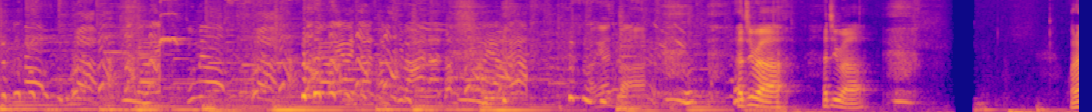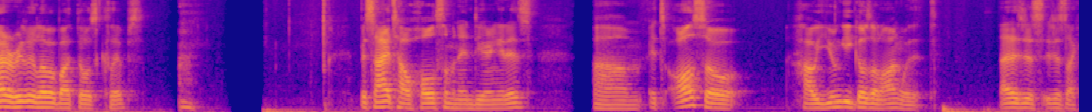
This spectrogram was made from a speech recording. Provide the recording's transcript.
What I really love about those clips, besides how wholesome and endearing it is, um, it's also how Yoongi goes along with it. That is just, it's just like,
